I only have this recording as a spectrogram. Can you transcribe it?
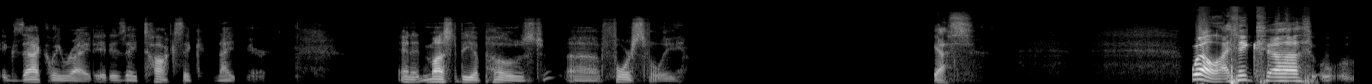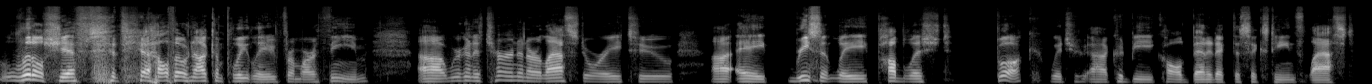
exactly right. It is a toxic nightmare. And it must be opposed uh, forcefully. Yes. Well, I think uh, little shift, although not completely from our theme. Uh, we're going to turn in our last story to uh, a recently published book, which uh, could be called Benedict XVI's Last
